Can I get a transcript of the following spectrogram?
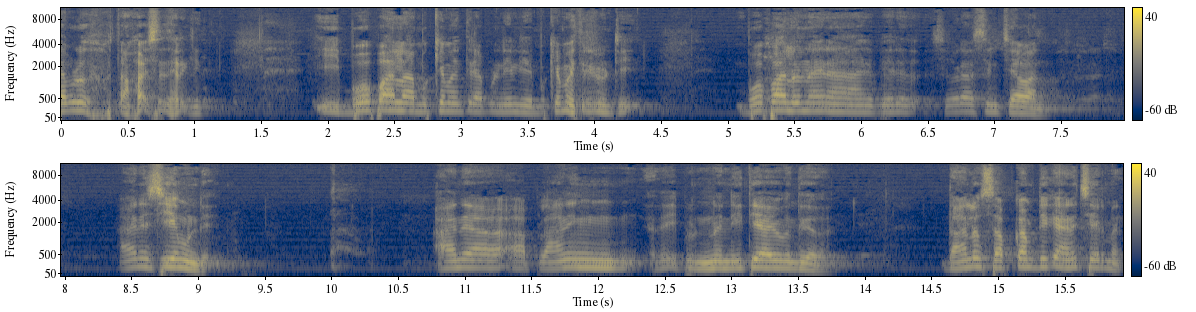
అప్పుడు తమాషా జరిగింది. ఈ భోపాల ముఖ్యమంత్రి అప్పుడు నేను ముఖ్యమంత్రి ఉంటే. భోపాల్ ఉన్న ఆయన ఆయన పేరు శివరాజ్ సింగ్ చౌహాన్. ఆయన సీఎం ఉండే. ఆయన ఆ- ప్లానింగ్ అదే ఇప్పుడు ఉన్న నీతి ఆయోగ్ ఉంది కదా. దానిలో సబ్ కమిటీకి ఆయన చైర్మన్.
